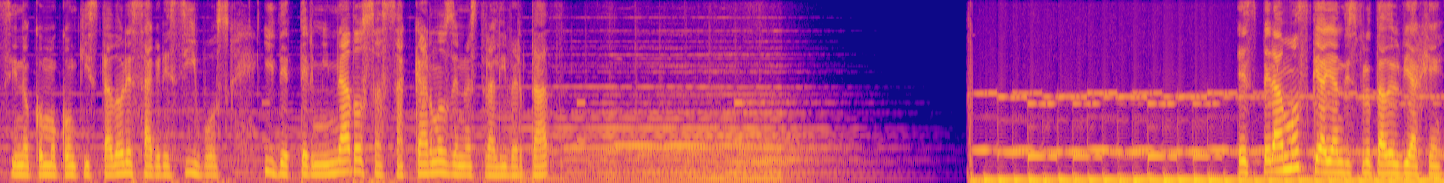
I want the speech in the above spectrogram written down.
sino como conquistadores agresivos y determinados a sacarnos de nuestra libertad? Esperamos que hayan disfrutado el viaje.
